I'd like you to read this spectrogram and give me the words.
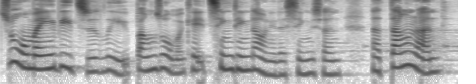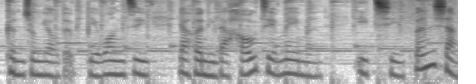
助我们一臂之力，帮助我们可以倾听到你的心声。那当然，更重要的，别忘记要和你的好姐妹们一起分享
